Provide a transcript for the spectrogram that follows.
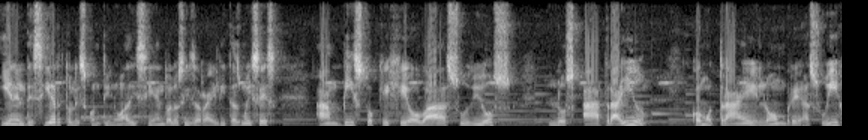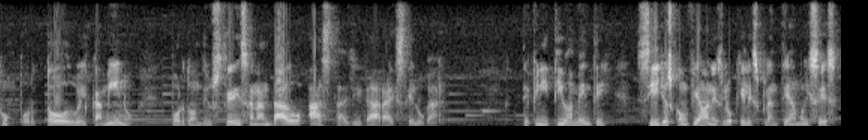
Y en el desierto les continúa diciendo a los israelitas Moisés, han visto que Jehová su Dios los ha traído, como trae el hombre a su hijo por todo el camino por donde ustedes han andado hasta llegar a este lugar. Definitivamente, si ellos confiaban, es lo que les plantea Moisés,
